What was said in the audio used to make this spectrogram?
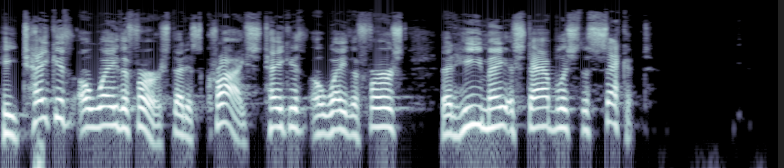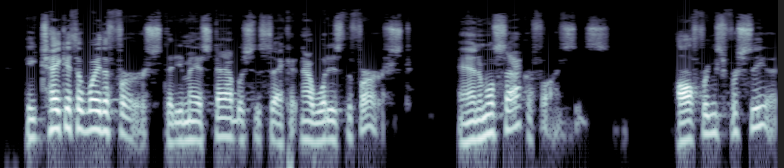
He taketh away the first, that is, Christ taketh away the first, that he may establish the second. He taketh away the first, that he may establish the second. Now, what is the first? Animal sacrifices, offerings for sin.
